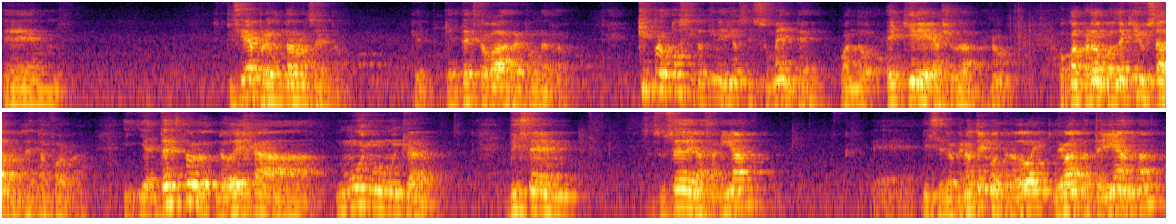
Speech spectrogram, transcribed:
em, quisiera preguntarnos esto, que, el texto va a responderlo. ¿Qué propósito tiene Dios en su mente cuando Él quiere ayudarnos? ¿no? O cuando, perdón, cuando Él quiere usarnos de esta forma. Y, el texto lo, deja muy, muy, muy claro. Dice, sucede la sanidad, eh, dice, lo que no tengo te lo doy, levántate y anda.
